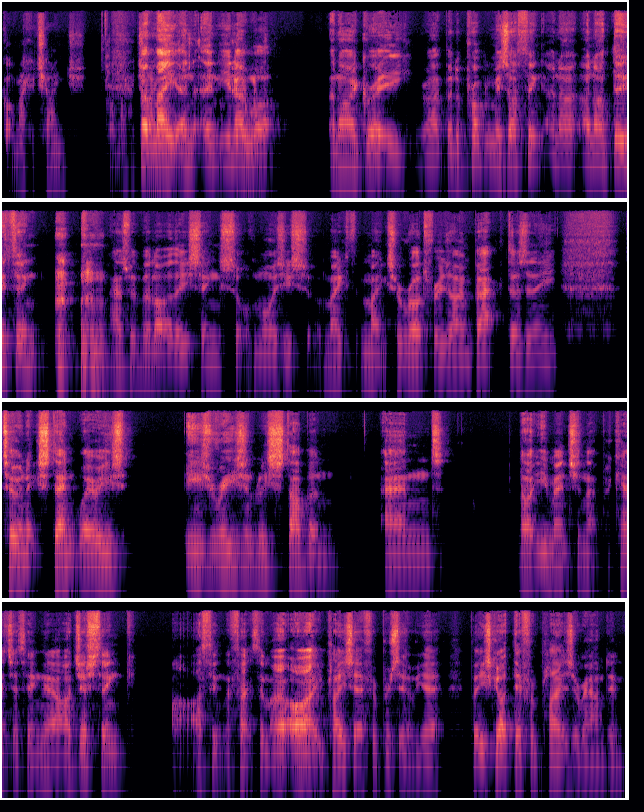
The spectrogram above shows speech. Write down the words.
got to make a change. Make a But change. mate, and and you know what? And I agree, right? But the problem is, I think, and I and I do think, as with a lot of these things, sort of Moisey sort of makes makes a rod for his own back, doesn't he? To an extent where he's he's reasonably stubborn, and like you mentioned that Paqueta thing there, I just think I think the fact that all right, he plays there for Brazil, yeah, but he's got different players around him,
